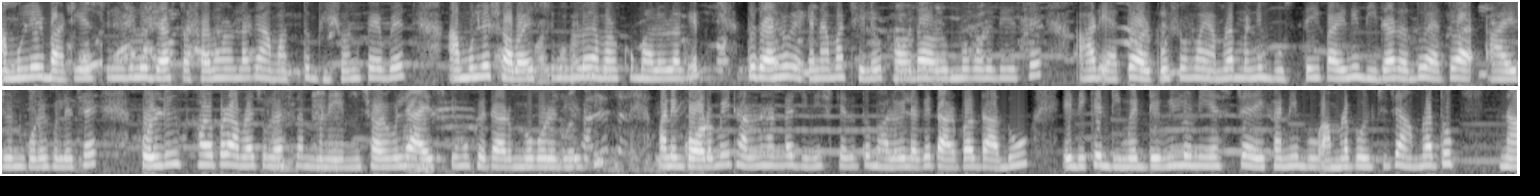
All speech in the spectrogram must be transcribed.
আমুলের বাটি আইসক্রিমগুলো জাস্ট অসাধারণ লাগে, আমার তো ভীষণ ফেভারেট আমুলের সব আইসক্রিমগুলোই আমার খুব ভালো লাগে। তো যাই হোক, এখানে আমার ছেলেও খাওয়া দাওয়া আরম্ভ করে দিয়েছে। আর এত অল্প সময় আমরা মানে বুঝতেই পারিনি, দিদা দাদু এত আয়োজন করে ফেলেছে। কোল্ড ড্রিঙ্কস খাওয়ার পরে আমরা চলে আসলাম মানে সবাই মিলে আইসক্রিমও খেতে আরম্ভ করে দিয়েছি। মানে গরমেই ঠান্ডা ঠান্ডা জিনিস খেতে তো ভালোই লাগে। তারপর দাদু এদিকে ডিমের টেবিলও নিয়ে এসছে, আর এখানে আমরা বলছি যে আমরা তো না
